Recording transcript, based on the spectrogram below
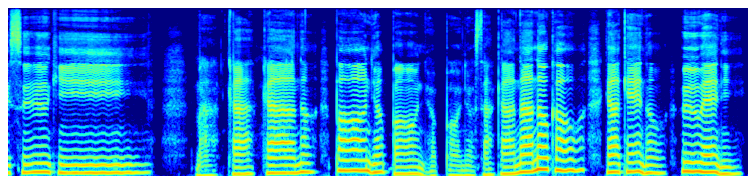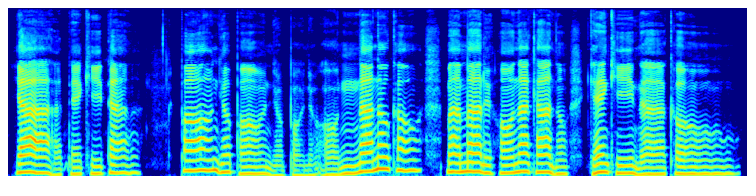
好き。真っ赤っかのぽにょぽにょぽにょ魚の子崖の上にやってきた。ぽにょぽにょぽにょ女の子まんまるお腹の元気な子。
